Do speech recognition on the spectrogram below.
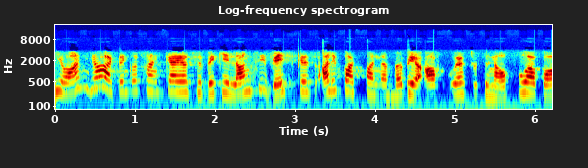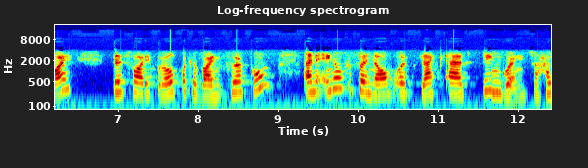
Johan, ja, ek dink ons gaan kyk so 'n bietjie langs die Weskus, al die pad van Namibië af oor tot in Alfoa Bay. Dis waar die Brulpikkewyn voorkom. In Engels is sy naam ook Jackass Penguin. So hy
